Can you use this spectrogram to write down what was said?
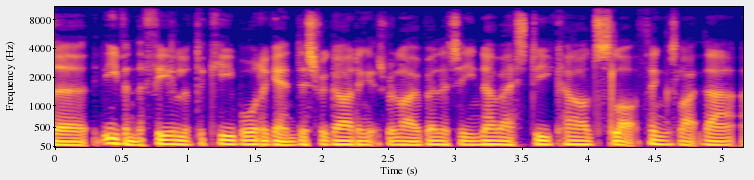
The even the feel of the keyboard again, disregarding its reliability, no SD card slot, things like that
